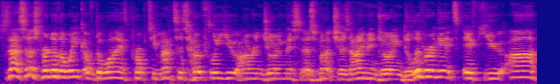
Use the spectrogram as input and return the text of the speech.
So that's us for another week of Goliath Property Matters. Hopefully you are enjoying this as much as I'm enjoying delivering it. If you are,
